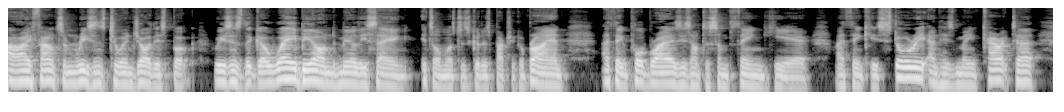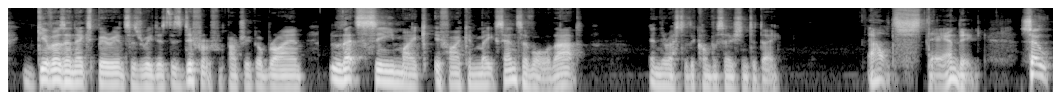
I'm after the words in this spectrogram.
I found some reasons to enjoy this book, reasons that go way beyond merely saying it's almost as good as Patrick O'Brian. I think Paul Bryers is onto something here. I think his story and his main character give us an experience as readers that's different from Patrick O'Brian. Let's see, Mike, if I can make sense of all of that in the rest of the conversation today. Outstanding. So,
